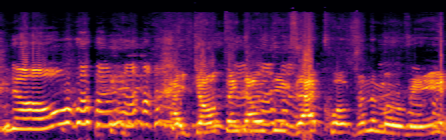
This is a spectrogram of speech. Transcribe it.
"No." I don't think that was the exact quote from the movie.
